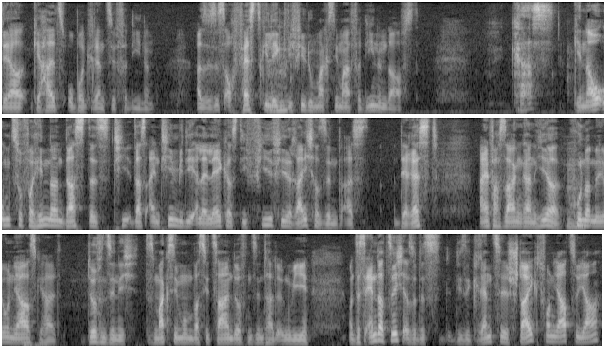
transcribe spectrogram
der Gehaltsobergrenze verdienen. Also es ist auch festgelegt, Mhm. wie viel du maximal verdienen darfst. Krass. Genau um zu verhindern, dass, das, dass ein Team wie die LA Lakers, die viel, viel reicher sind als der Rest, einfach sagen kann, hier, 100 Millionen Jahresgehalt. Dürfen sie nicht. Das Maximum, was sie zahlen dürfen, sind halt irgendwie... Und das ändert sich, also das, diese Grenze steigt von Jahr zu Jahr.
